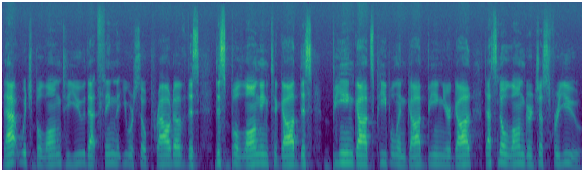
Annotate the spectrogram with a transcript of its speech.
that which belonged to you, that thing that you were so proud of, this, this belonging to God, this being God's people and God being your God, that's no longer just for you.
